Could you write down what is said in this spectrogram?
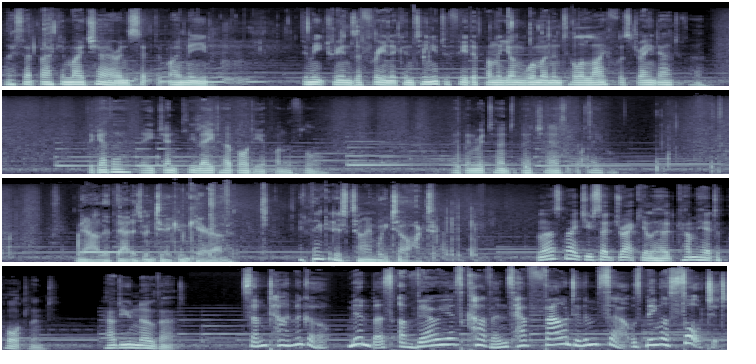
I sat back in my chair and sipped at my mead. Dimitri and Zafrina continued to feed upon the young woman until the life was drained out of her. Together, they gently laid her body upon the floor. They then returned to their chairs at the table. Now that that has been taken care of, I think it is time we talked. Last night you said Dracula had come here to Portland. How do you know that? Some time ago, members of various covens have found themselves being assaulted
